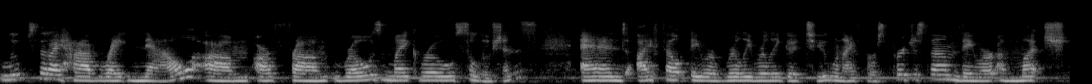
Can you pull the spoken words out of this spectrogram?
Loupes that I have right now um, are from Rose Micro Solutions and I felt they were really, really good too when I first purchased them. They were a much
